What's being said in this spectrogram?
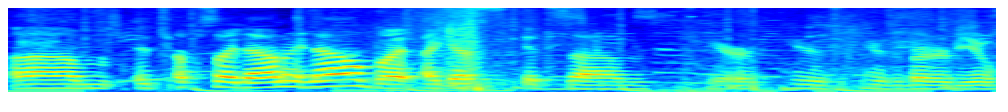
Um, it's upside down right now, but I guess it's, um, here, here's, here's a better view.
